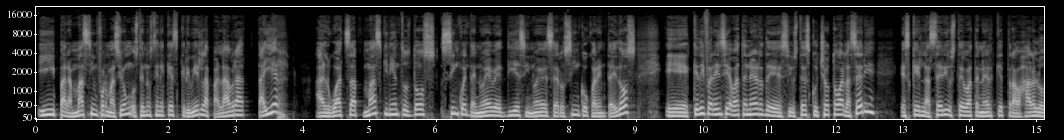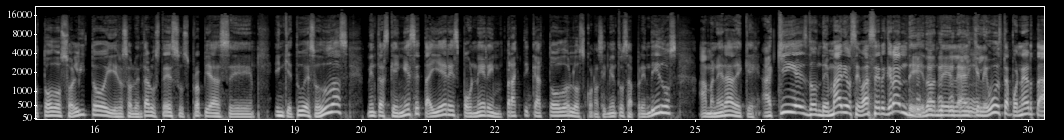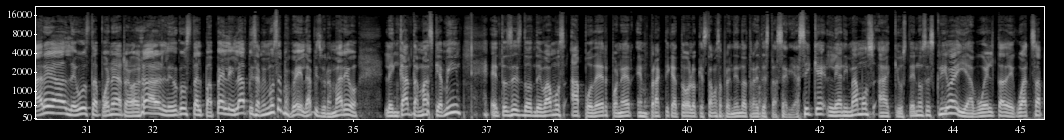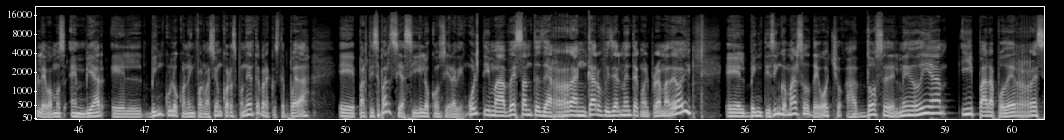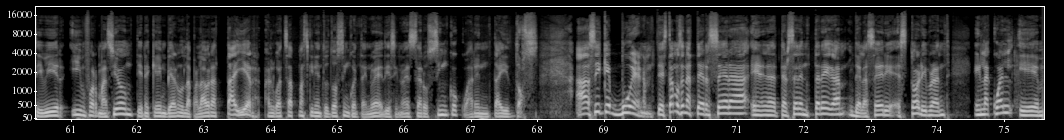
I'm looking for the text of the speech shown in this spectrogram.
y para más información usted nos tiene que escribir la palabra taller al WhatsApp más 502 59 19 05 42. ¿Qué diferencia va a tener de si usted escuchó toda la serie? Es que en la serie usted va a tener que trabajarlo todo solito y resolver usted sus propias eh, inquietudes o dudas, mientras que en ese taller es poner en práctica todos los conocimientos aprendidos a manera de que aquí es donde Mario se va a hacer grande, donde el, que le gusta poner tareas, le gusta poner a trabajar, le gusta el papel y lápiz. A mí me gusta el papel y lápiz, pero a Mario le encanta más que a mí. Entonces, donde vamos a poder poner en práctica todo lo que estamos aprendiendo a través de esta serie. Así que le animamos a que usted nos escriba y a vuelta de WhatsApp le vamos a enviar el vínculo con la información correspondiente para que usted pueda eh, participar si así lo considera bien. Última vez antes de arrancar oficialmente con el programa de hoy, el 25 de marzo de 8 a 12 del mediodía y para poder recibir información, tiene que enviarnos la palabra taller al WhatsApp más 502 59 19 05 42. Así que bueno, estamos en la tercera, en la tercera entrega de la serie Storybrand, en la cual eh,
